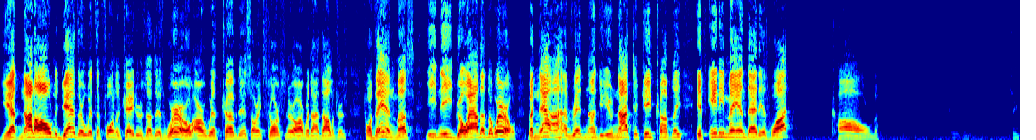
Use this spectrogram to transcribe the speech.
Yet not altogether with the fornicators of this world, or with covetous, or extortioner, or with idolaters, for then must ye need go out of the world. But now I have written unto you not to keep company if any man that is what? Called. See,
